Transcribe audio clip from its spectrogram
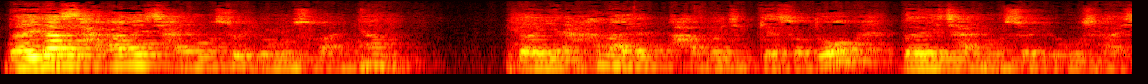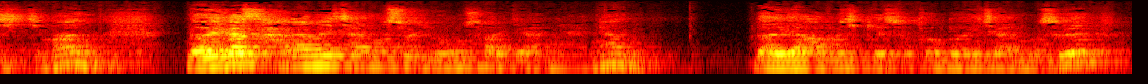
너희가 사람의 잘못을 용서하면 너희 하나님 아버지께서도 너희 잘못을 용서하시지만 너희가 사람의 잘못을 용서하지 아니하면 너희 아버지께서도 너희 잘못을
